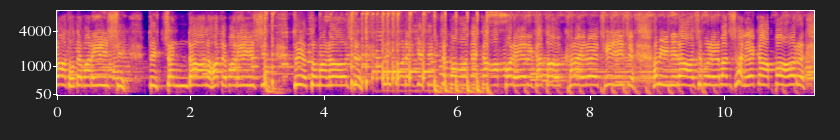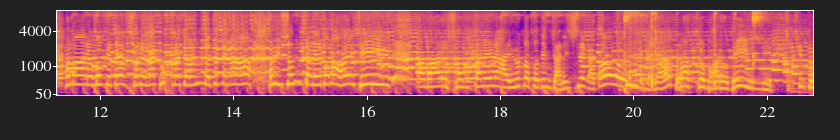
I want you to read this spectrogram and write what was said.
জাত হতে পারিস, তুই চন্ডাল হতে পারিস, তুই তো মানুষ, তুই তো অনেক দিন যাবৎ একা পরের খানায় রয়েছিস। আমি নিরাশপুরের বাদশালী একা পর, আমার মুখ দর্শনে লেখকরা জানান্ন যেতে না, আমি সন্তানের বাবা হয়েছি। আমার সন্তানের আয়ু কতদিন জানিস রে ঘাতক মাত্র বারো দিন, কিন্তু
